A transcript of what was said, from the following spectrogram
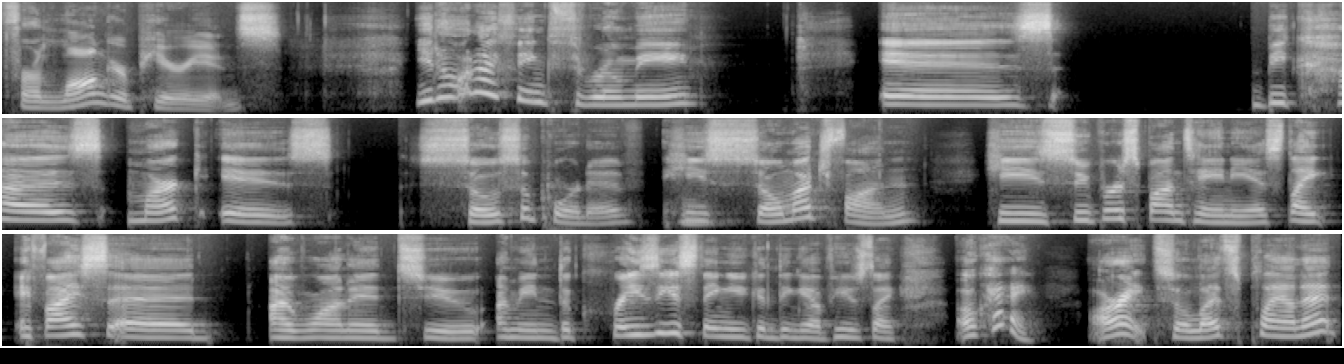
for longer periods. You know what I think through me is because Mark is so supportive. He's mm. so much fun. He's super spontaneous. Like if I said I wanted to, I mean, the craziest thing you can think of, he was like, okay, all right, so let's plan it.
